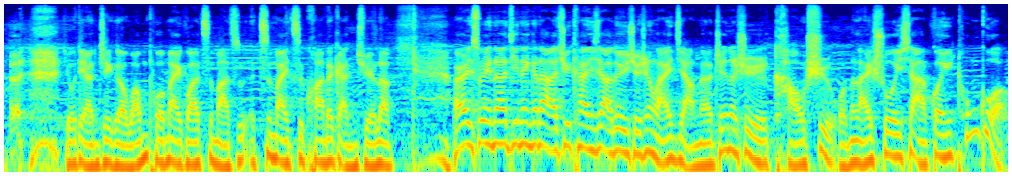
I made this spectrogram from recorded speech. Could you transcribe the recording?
有点这个王婆卖瓜自骂自自卖自夸的感觉了。而所以呢，今天跟大家去看一下，对于学生来讲呢，真的是考试，我们来说一下关于通过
